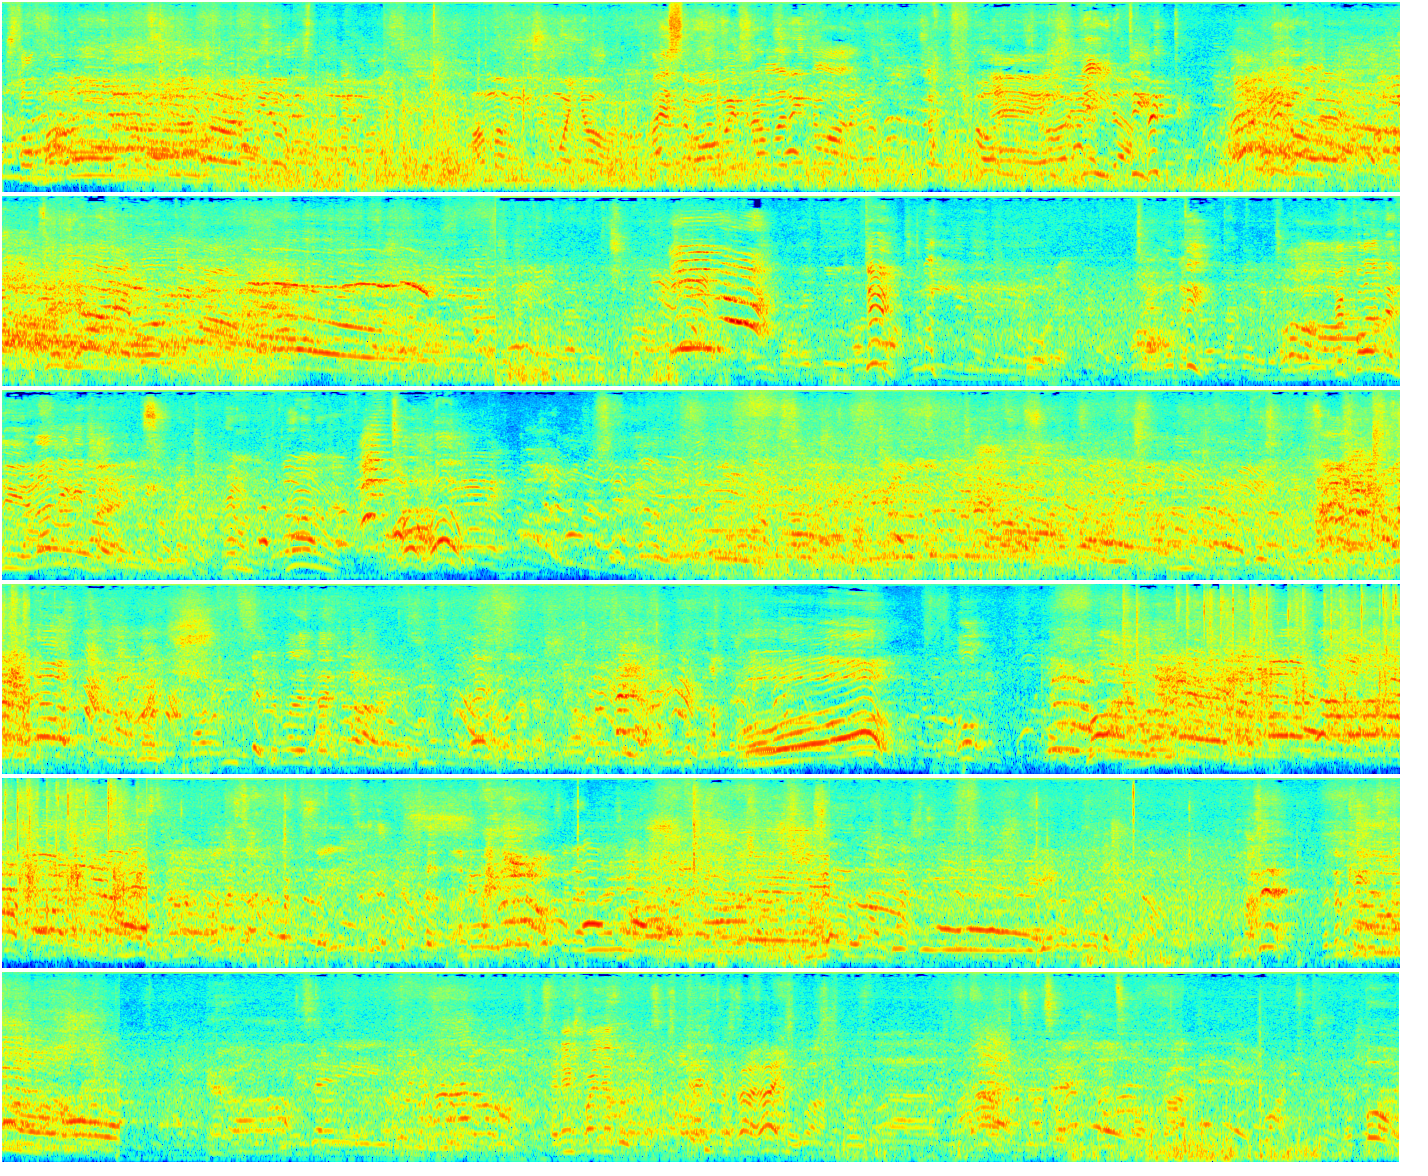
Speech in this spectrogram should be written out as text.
Sto parlando! Mamma mia che si guagnò! Adesso avevo messo a maritona Tira! Metti! E quando tira? Non è che bello Se ne Vai, dupla. Vai, vai. Bom.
